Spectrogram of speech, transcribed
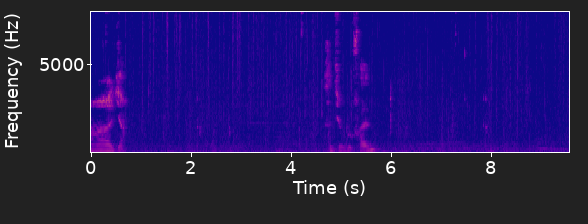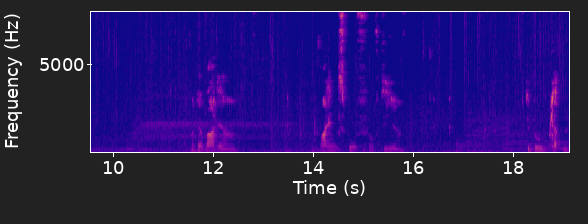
Äh, ja. Sind hier irgendwo Fallen? Oder war der Wahrnehmungswurf auf die, auf die Bodenplatten,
